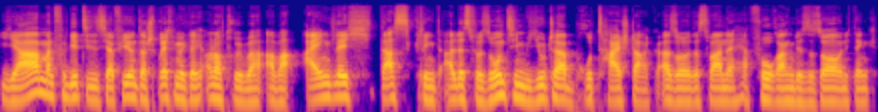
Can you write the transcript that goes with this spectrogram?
ja, man verliert dieses Jahr viel und da sprechen wir gleich auch noch drüber. Aber eigentlich, das klingt alles für so ein Team wie Utah brutal stark. Also, das war eine hervorragende Saison und ich denke,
